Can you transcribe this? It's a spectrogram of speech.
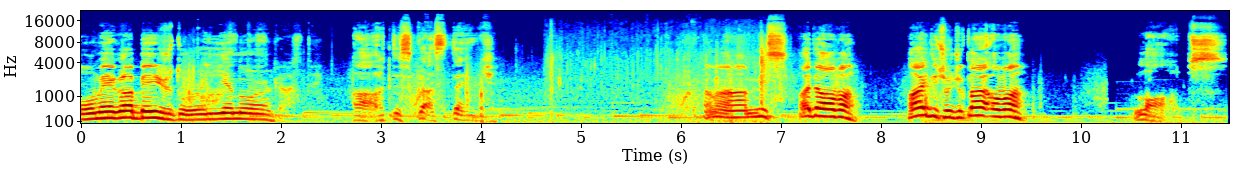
Omega Bejdur, Yenor. Ah disgusting. Tamam mis. Hadi hava. Haydi çocuklar hava. Loves.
